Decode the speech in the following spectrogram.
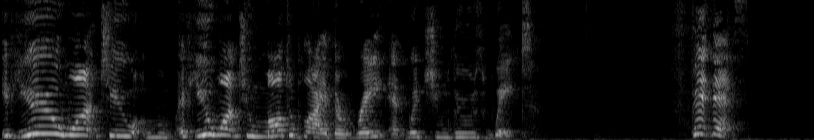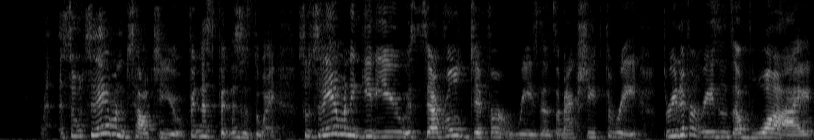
if you want to if you want to multiply the rate at which you lose weight, fitness. So today I'm going to talk to you, fitness, fitness is the way. So today I'm going to give you several different reasons. I'm actually three, three different reasons of why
